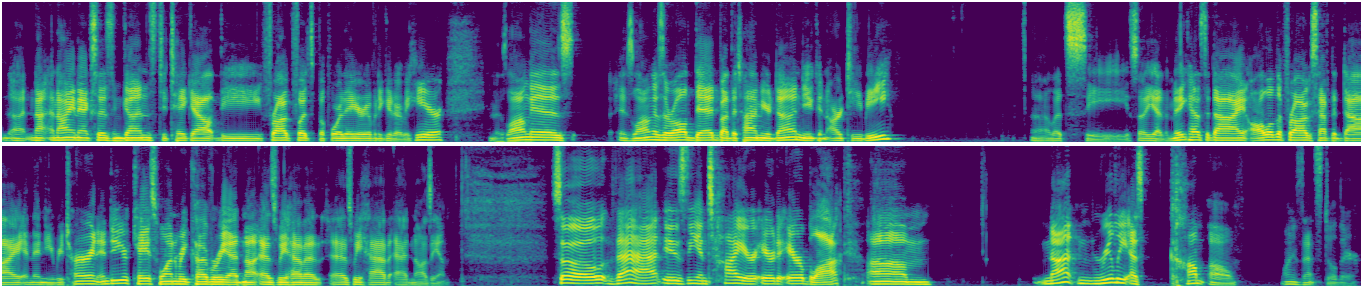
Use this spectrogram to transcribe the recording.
uh, 9Xs and guns to take out the Frogfoots before they are able to get over here. And as long as, as long as they're all dead by the time you're done, you can RTB. Uh, let's see. So yeah, the MiG has to die. All of the frogs have to die, and then you return and do your case one recovery ad as we have as we have ad nauseum. So that is the entire air-to-air block. Um, not really as com. Oh, why is that still there?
